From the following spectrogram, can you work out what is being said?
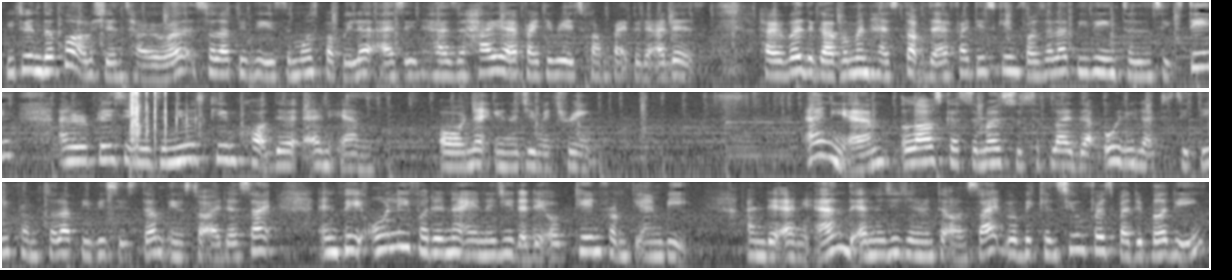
Between the four options, however, solar PV is the most popular as it has a higher FIT rates compared to the others. However, the government has stopped the FIT scheme for solar PV in 2016 and replaced it with a new scheme called the NEM or Net Energy Metering. NEM allows customers to supply their own electricity from solar PV system installed at their site and pay only for the net energy that they obtain from TNB. Under NEM, the energy generated on site will be consumed first by the building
